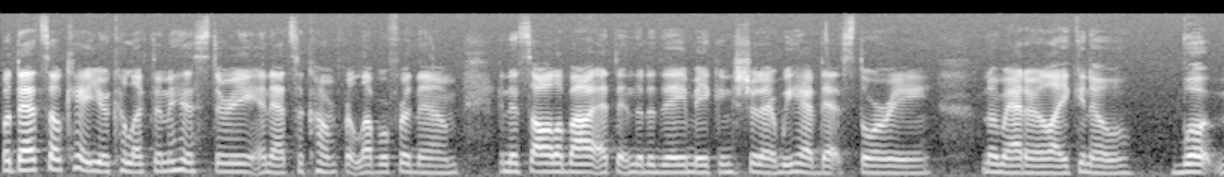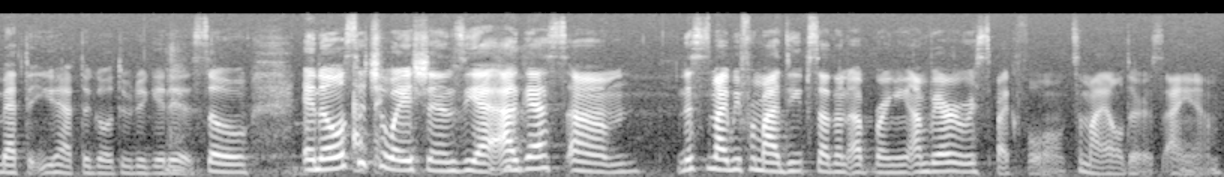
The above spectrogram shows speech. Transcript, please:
but that's okay. You're collecting the history, and that's a comfort level for them. And it's all about, at the end of the day, making sure that we have that story, no matter like you know what method you have to go through to get it. So, in those situations, yeah, I guess um, this might be from my deep Southern upbringing. I'm very respectful to my elders. I am.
